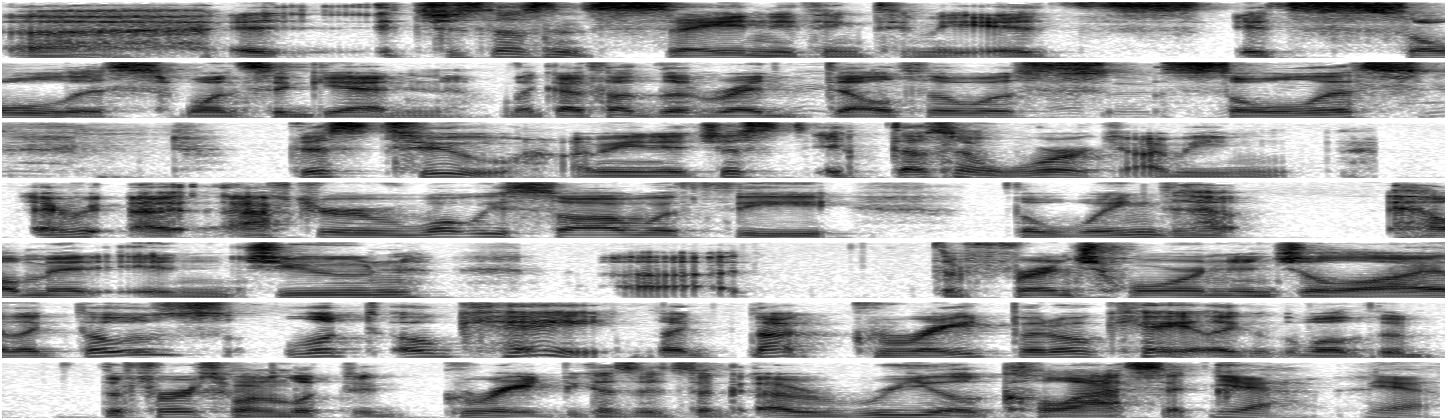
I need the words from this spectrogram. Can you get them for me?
uh, it it just doesn't say anything to me. It's it's soulless once again. Like I thought the red delta was soulless. This too. I mean, it just it doesn't work. I mean, every after what we saw with the the winged helmet in June, uh, the French horn in July, like those looked okay. Like not great, but okay. Like well, the the first one looked great because it's a, a real classic. Yeah, yeah.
